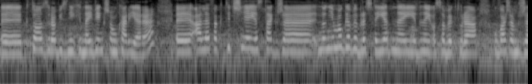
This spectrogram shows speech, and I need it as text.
e, kto zrobi z nich największą karierę, ale faktycznie jest tak, że no nie mogę wybrać tej jednej, jedynej osoby, która uważam, że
